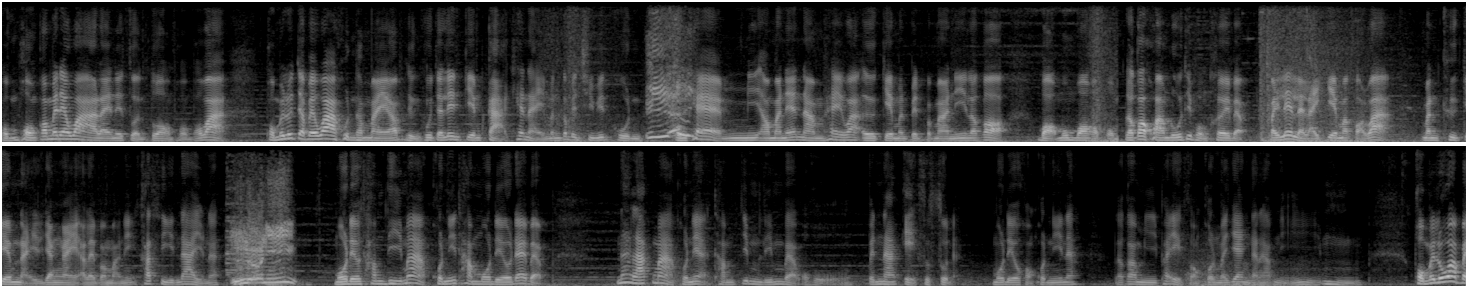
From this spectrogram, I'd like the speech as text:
ผมผมก็ไม่ได้ว่าอะไรในส่วนตัวของผม เพราะว่าผมไม่รู้จะไปว่าคุณทำไมครับ ถึงคุณจะเล่นเกมกากแค่ไหนมันก็เป็นชีวิตคุณ ผมแค่มีเอามาแนะนำให้ว่าเออเกมมันเป็นประมาณนี้แล้วก็ บอกมุมมองของผม แล้วก็ความรู้ที่ผมเคยแบบไปเล่นหลาย ๆ เกมมาก่อนว่า มันคือเกมไหนยังไงอะไรประมาณนี้คัดซีนได้อยู่นะโมเดลทำดีมาก คนนี้ทำโมเดลได้แบบน่ารักมากคนเนี้ยทำจิ้มลิ้มแบบโอ้โหเป็นนางเอกสุดๆอะโมเดลของคนนี้นะแล้วก็มีพระเอกสองคนมาแย่งกันนะครับนี่อื้อหือผมไม่รู้ว่าไป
